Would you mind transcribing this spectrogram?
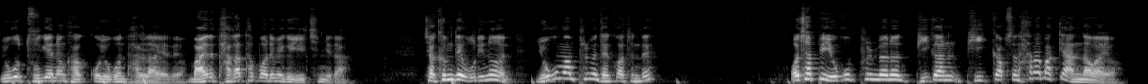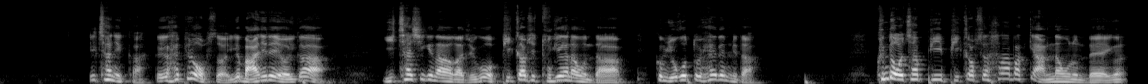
요거 두 개는 같고 요건 달라야 돼요. 만약에 다 같아 버리면 이거 일치입니다. 자, 근데 우리는 요거만 풀면 될 것 같은데? 어차피 요거 풀면은 B가, B 값은 하나밖에 안 나와요. 1차니까. 이거 할 필요 없어. 이게 만일에 여기가 2차식이 나와가지고 B 값이 두 개가 나온다. 그럼 요것도 해야 됩니다. 근데 어차피 B 값은 하나밖에 안 나오는데 이건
